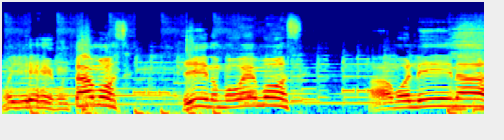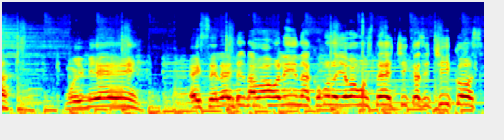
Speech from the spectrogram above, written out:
Muy bien, juntamos y nos movemos. Vamos, Lina. Muy bien. Excelente trabajo, Lina. ¿Cómo lo llevan ustedes, chicas y chicos?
